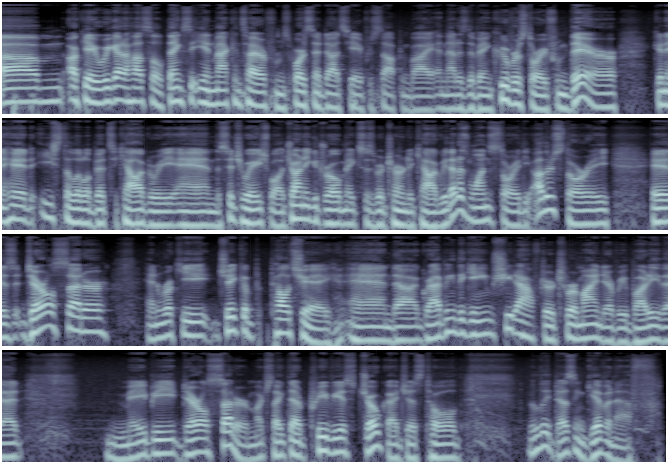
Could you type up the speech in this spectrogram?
Um, okay, we got to hustle. Thanks to Iain MacIntyre from Sportsnet.ca for stopping by, and that is the Vancouver story. From there, going to head east a little bit to Calgary and the situation while Johnny Gaudreau makes his return to Calgary. That is one story. The other story is Darryl Sutter and rookie Jakob Pelletier and uh, grabbing the game sheet after to remind everybody that maybe Darryl Sutter, much like that previous joke I just told, really doesn't give an F.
